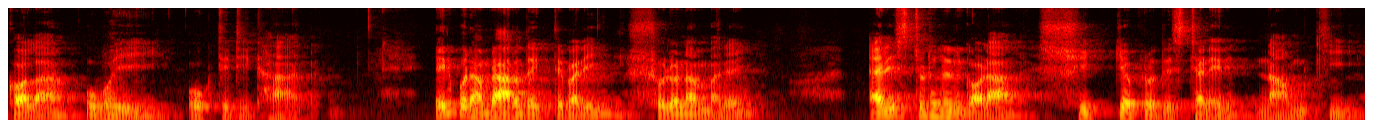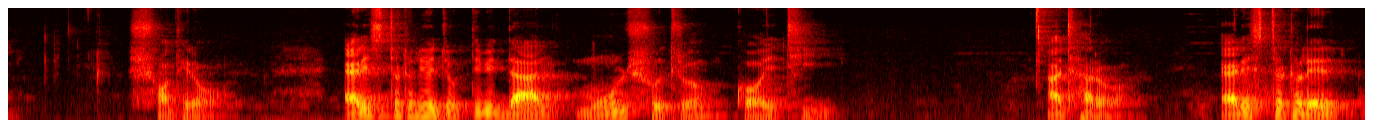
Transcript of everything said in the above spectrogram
কলা উভয়ই উক্তিটি খার এরপর আমরা আরও দেখতে পারি, ষোলো নম্বরে, অ্যারিস্টটলের গড়া শিক্ষা প্রতিষ্ঠানের নাম কি? সতেরো অ্যারিস্টটলীয় যুক্তিবিদ্যার মূল সূত্র কয়টি? আঠারো। অ্যারিস্টটলের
